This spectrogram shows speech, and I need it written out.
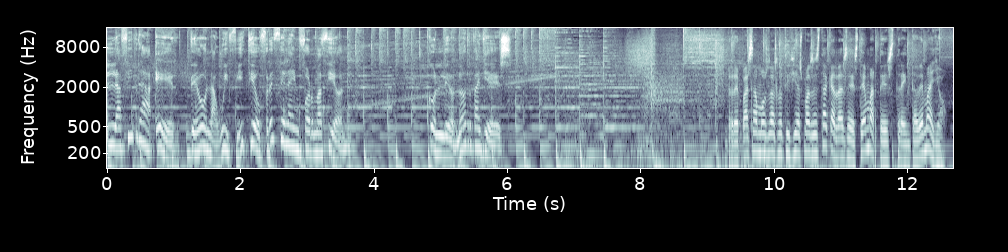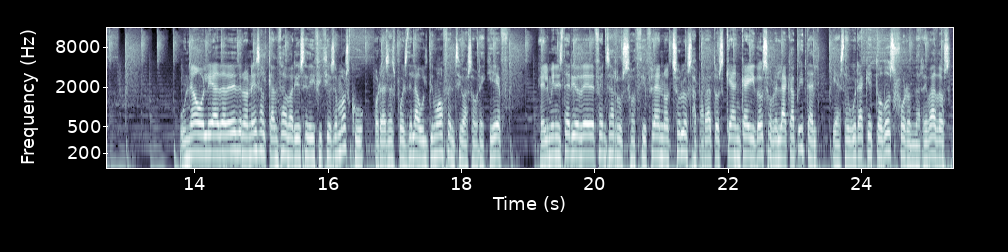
La fibra Air de Hola Wifi te ofrece la información. Con Leonor Vallés. Repasamos las noticias más destacadas de este martes 30 de mayo. Una oleada de drones alcanza varios edificios de Moscú horas después de la última ofensiva sobre Kiev. El Ministerio de Defensa ruso cifra en ocho los aparatos que han caído sobre la capital y asegura que todos fueron derribados.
